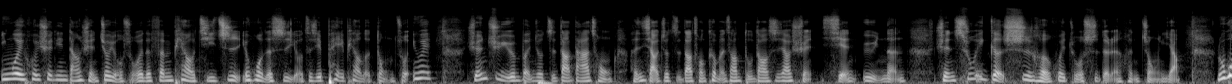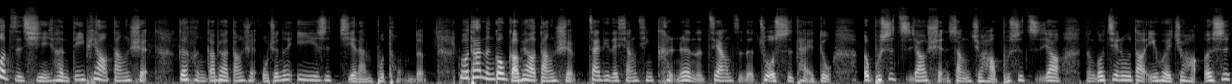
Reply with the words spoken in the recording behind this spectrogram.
因为会确定当选就有所谓的分票机制，又或者是有这些配票的动作。因为选举原本就知道，大家从很小就知道，从课本上读到是要选贤与能，选出一个适合会做事的人很重要。如果子琪很低票当选，跟很高票当选，我觉得意义是截然不同的。如果他能够高票当选，在地的乡亲肯认了这样子的做事态度，而不是只要选上就好，不是只要能够进入到议会就好，而是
